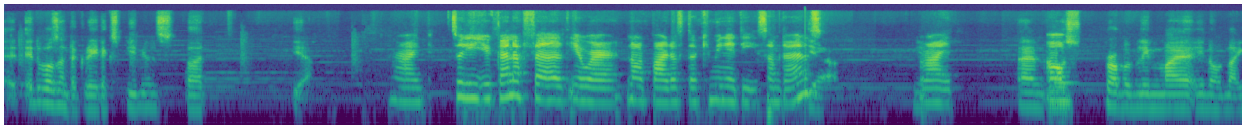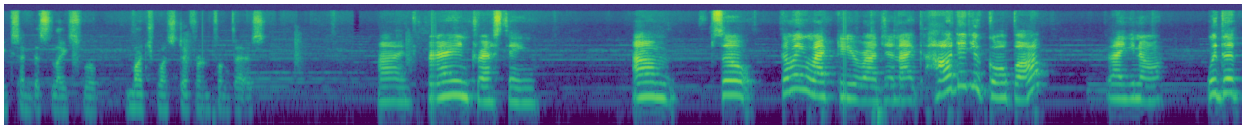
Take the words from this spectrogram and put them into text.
it, it wasn't a great experience, but yeah. Right. So you, kind of felt you were not part of the community sometimes. Yeah. yeah. Right. And Oh. most probably my you know likes and dislikes were much much different from theirs. Right. Very interesting. Um. So coming back to you, Rajan, like, how did you cope up, like you know, with the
